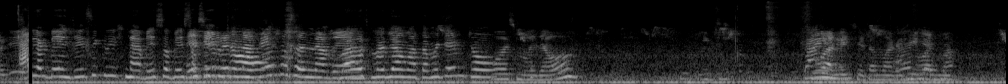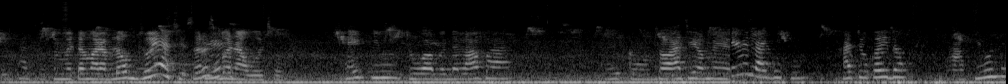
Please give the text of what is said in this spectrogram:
આગળ બેન જય શ્રી કૃષ્ણ. બેસો બેસો જય શ્રી કૃષ્ણ. કેમ છો સંજનાબેન બસ મજામાં. તમે કેમ છો? બસ મજા હો. શું કાંઈ છે તમારા જીવનમાં. તમે તમારા બ્લોગ જોયા છે? સરસ બનાવો છો. થેન્ક યુ જોવા બદલ આભાર. તો આજે અમે કેવી લાગુ છું? સાચું કહી દો. ને?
